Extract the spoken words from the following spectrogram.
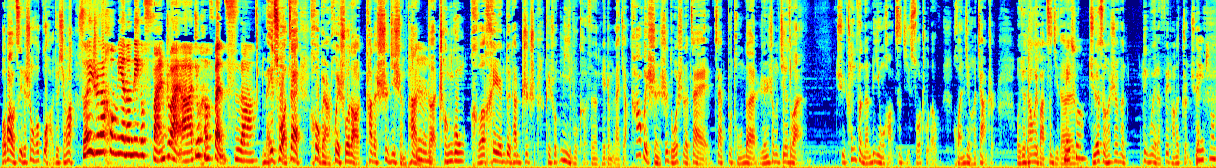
我把我自己的生活过好就行了。所以说他后面的那个反转啊，就很讽刺啊。没错，在后边会说到他的世纪审判的成功和黑人对他的支持，可以说密不可分，可以这么来讲。他会审时度势的在在不同的人生阶段，去充分的利用好自己所处的环境和价值。我觉得他会把自己的角色和身份定位的非常的准确。没错，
